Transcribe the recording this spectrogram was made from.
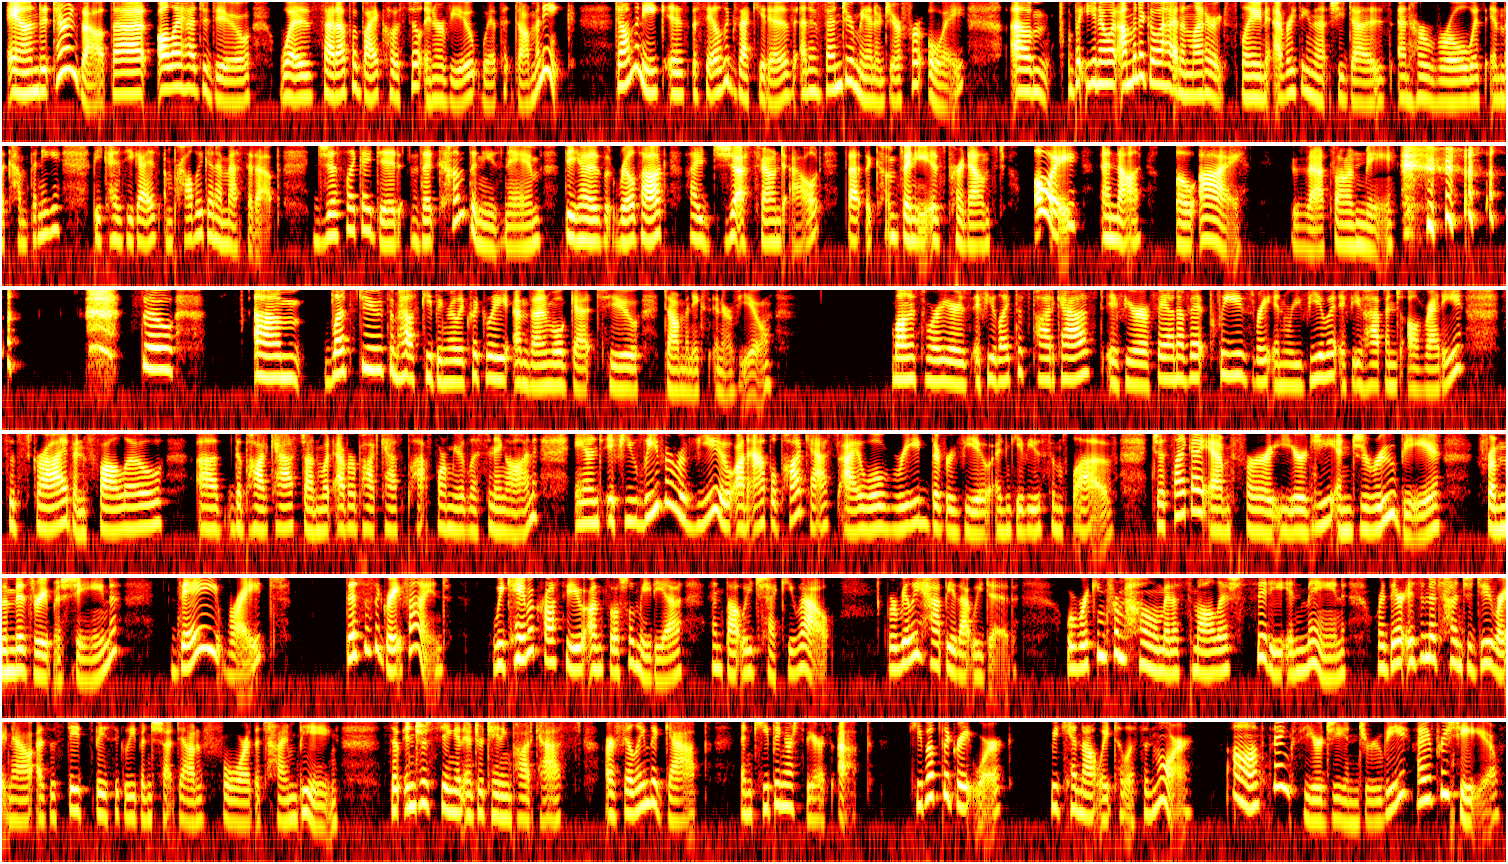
And it turns out that all I had to do was set up a bi coastal interview with Dominique. Dominique is a sales executive and a vendor manager for OI. Um, but you know what? I'm going to go ahead and let her explain everything that she does and her role within the company because you guys, I'm probably going to mess it up. Just like I did the company's name, because real talk, I just found out that the company is pronounced OI and not OI. That's on me. so, um, let's do some housekeeping really quickly and then we'll get to Dominique's interview. Wellness Warriors, if you like this podcast, if you're a fan of it, please rate and review it if you haven't already. Subscribe and follow uh, the podcast on whatever podcast platform you're listening on. And if you leave a review on Apple Podcast, I will read the review and give you some love, just like I am for Yurgi and Drewby from the Misery Machine. They write, this is a great find. We came across you on social media and thought we'd check you out. We're really happy that we did. We're working from home in a smallish city in Maine where there isn't a ton to do right now as the state's basically been shut down for the time being. So, interesting and entertaining podcasts are filling the gap and keeping our spirits up. Keep up the great work. We cannot wait to listen more. Aw, thanks, Yurgi and Drewby. I appreciate you.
